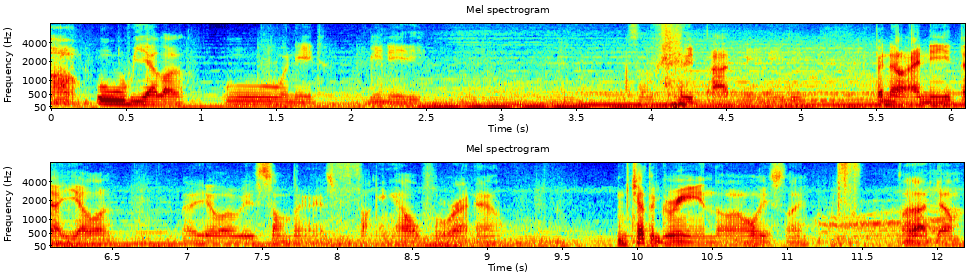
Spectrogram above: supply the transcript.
Oh, ooh, yellow. Ooh, we need. Me needy. That's a really bad me needy. But no, I need that yellow. That yellow is something that's fucking helpful right now. Check the green though, obviously. Not that dumb.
